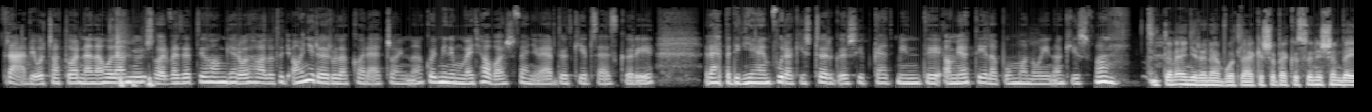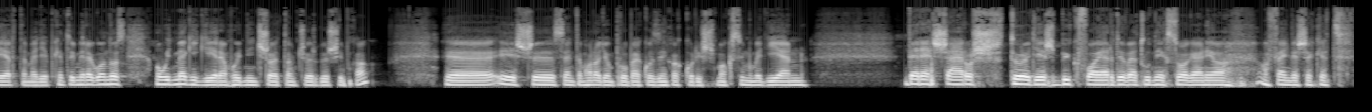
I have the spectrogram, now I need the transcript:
rádiócsatornán, ahol a műsorvezető hangjáról hallott, hogy annyira örül a karácsonynak, hogy minimum egy havas fenyőerdőt képzelsz köré, rá pedig ilyen fura kis csörgősipkát, mint ami a télapon manóinak is van. Szerintem ennyire nem volt lelkes a beköszönésem, de értem egyébként, hogy mire gondolsz. Amúgy megígérem, hogy nincs rajtam csörgősipka, és szerintem, ha nagyon próbálkoznék, akkor is maximum egy ilyen deressáros tölgy és bükfa erdővel tudnék szolgálni a, a fenyveseket.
